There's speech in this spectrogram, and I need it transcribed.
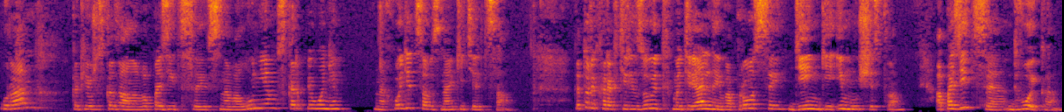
Уран, как я уже сказала, в оппозиции с новолунием в Скорпионе, находится в знаке Тельца, который характеризует материальные вопросы, деньги, имущество. Оппозиция – двойка,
